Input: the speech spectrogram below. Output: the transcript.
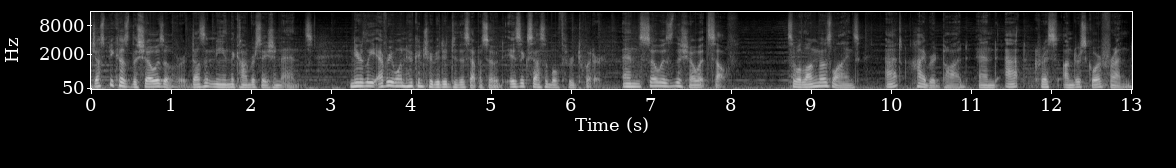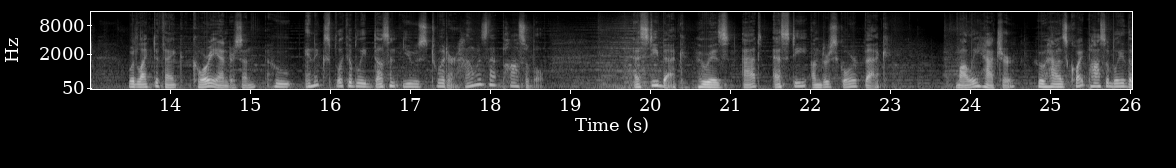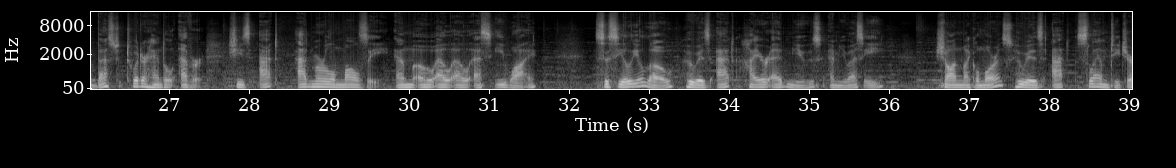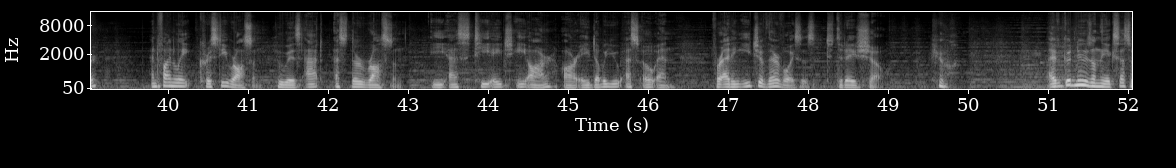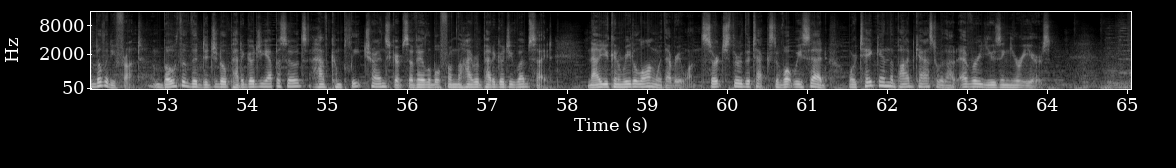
Just because the show is over doesn't mean the conversation ends. Nearly everyone who contributed to this episode is accessible through Twitter, and so is the show itself. So, along those lines, at HybridPod and at Chris underscore friend would like to thank Corey Anderson, who inexplicably doesn't use Twitter. How is that possible? Estee Beck, who is at SD underscore Beck, Molly Hatcher, who has quite possibly the best Twitter handle ever. She's at Admiral Mollsey, M O L L S E Y, Cecilia Lowe, who is at Higher Ed Muse, M U S E, Sean Michael Morris, who is at Slam Teacher, and finally Christy Rawson, who is at Esther Rawson, E S T H E R R A W S O N, for adding each of their voices to today's show. Phew. I have good news on the accessibility front. Both of the digital pedagogy episodes have complete transcripts available from the Hybrid Pedagogy website. Now you can read along with everyone, search through the text of what we said, or take in the podcast without ever using your ears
